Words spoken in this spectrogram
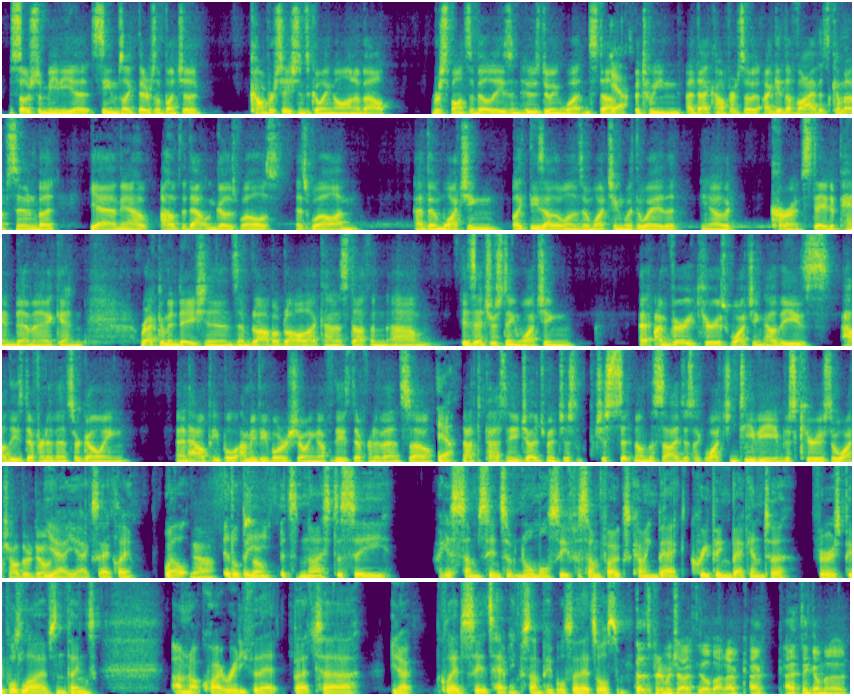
social media, it seems like there's a bunch of conversations going on about responsibilities and who's doing what and stuff yeah. between at that conference. So I get the vibe it's coming up soon, but yeah, I mean, I hope I hope that that one goes well as, as well. I'm I've been watching like these other ones and watching with the way that, you know, the current state of pandemic and recommendations and blah blah blah, all that kind of stuff. And um, it's interesting watching. I'm very curious watching how these how these different events are going and how people how many people are showing up for these different events so yeah not to pass any judgment just just sitting on the side just like watching tv i'm just curious to watch how they're doing yeah yeah exactly well yeah it'll be so. it's nice to see i guess some sense of normalcy for some folks coming back creeping back into various people's lives and things i'm not quite ready for that but uh you know glad to see it's happening for some people so that's awesome that's pretty much how i feel about it i, I, I think i'm gonna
